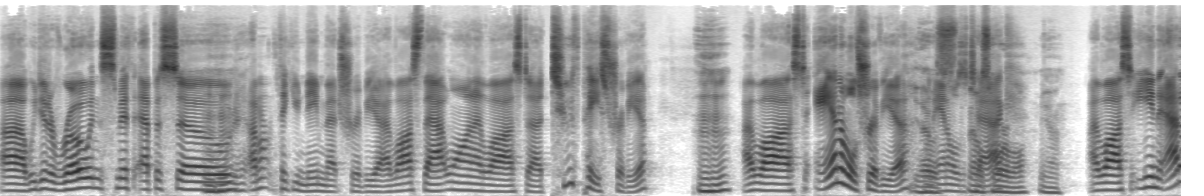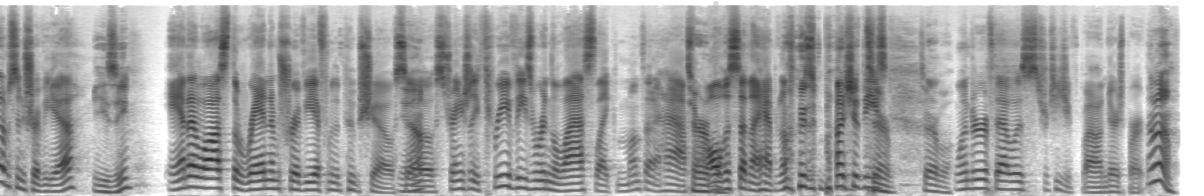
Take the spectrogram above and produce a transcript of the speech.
Uh, we did a Rowan Smith episode. Mm-hmm. I don't think you named that trivia. I lost that one. I lost uh, toothpaste trivia. I lost animal trivia Mm-hmm. That was, animals that was attack. horrible. Yeah. I lost Ian Adamson trivia. Easy. And I lost the random trivia from the poop show. So Yeah. strangely, three of these were in the last like month and a half. Terrible. All of a sudden, I happen to lose a bunch of these. Terrible. Terrible. Wonder if that was strategic on Derek's part. I don't know.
